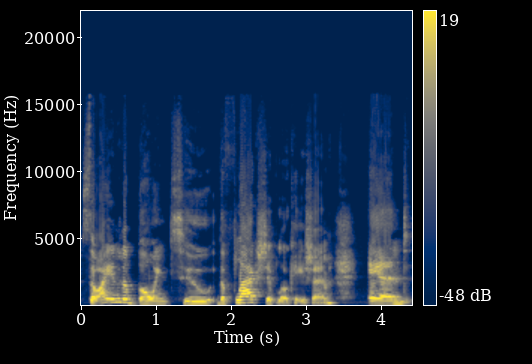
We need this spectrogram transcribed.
So I ended up going to the flagship location and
